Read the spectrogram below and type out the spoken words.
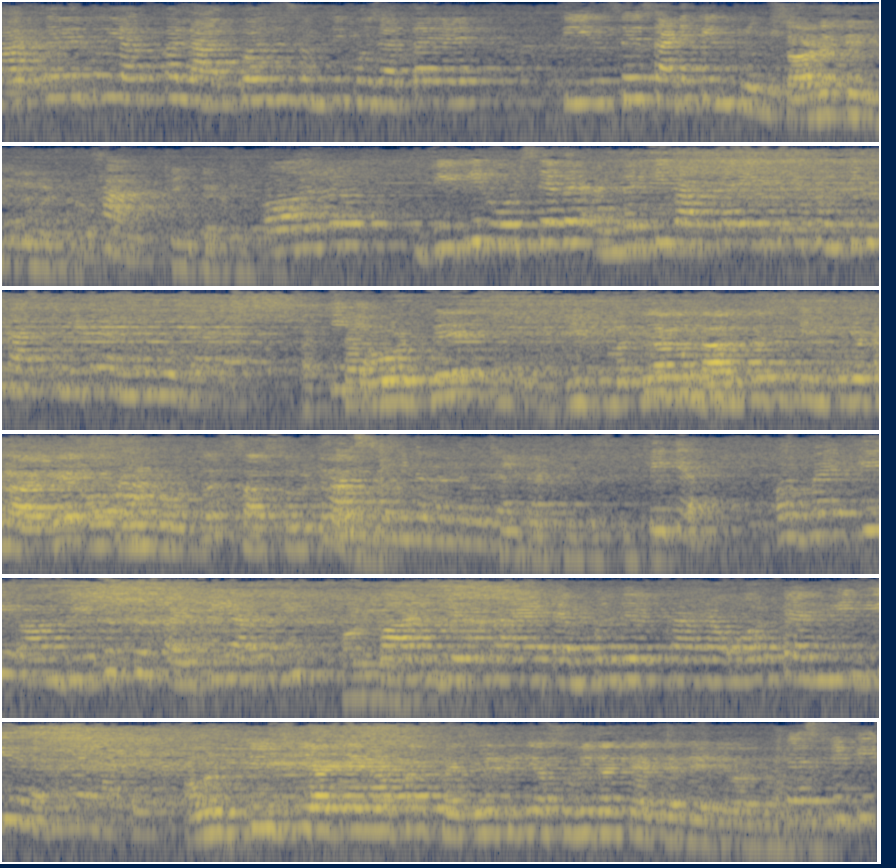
बात करें तो ये आपका लालपुर से समथिंग हो जाता है तीन से साढ़े तीन किलोमीटर। साढ़े तीन किलोमीटर। हाँ। ठीक है और जीटी रोड से अगर अंदर की बात करें तो समथिंग सात किलोमीटर अंदर हो जाता है। अच्छा रोड से जी- मतलब लालपुर से तीन किलोमीटर आगे और ऑन रोड से सात सौ मीटर सात सौ मीटर अंदर हो ठीक जाता है। है ठीक है। ठीक है। और बाकी गेटेड सोसाइटी है आपकी हाँ पार्क दे रखा है टेंपल दे रखा है और फैमिली भी रहती है यहाँ पे। अमनिटीज क्या क्या यहाँ पर फैसिलिटी क्या सुविधा क्या क्या दे रहे हो? फैसिलिटी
